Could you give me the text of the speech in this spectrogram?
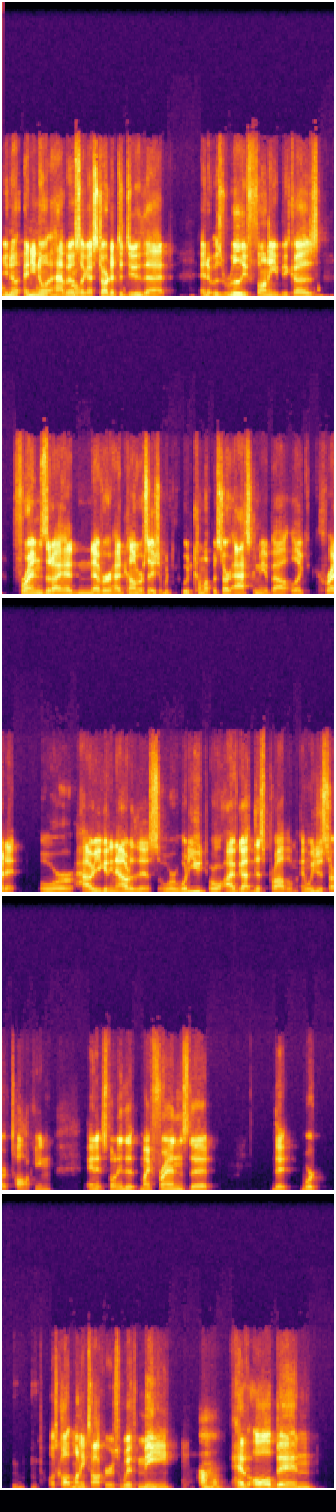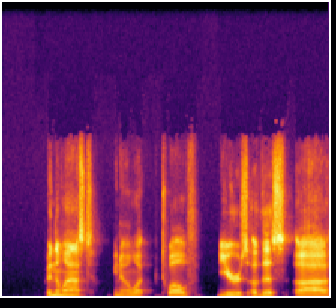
You know and you know what happened? It was like i started to do that and it was really funny because friends that i had never had conversation would, would come up and start asking me about like credit or how are you getting out of this or what do you or i've got this problem. And we just start talking. And it's funny that my friends that that were let's call it money talkers with me uh-huh. have all been in the last you know what 12 years of this uh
